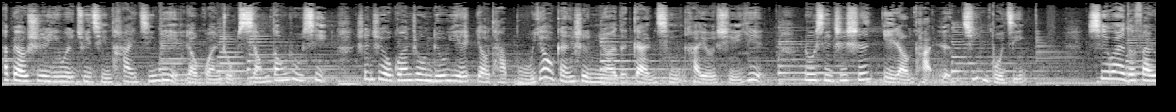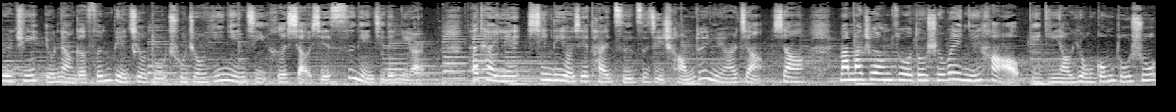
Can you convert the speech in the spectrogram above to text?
他表示，因为剧情太激烈，让观众相当入戏，甚至有观众留言要他不要干涉女儿的感情还有学业。入戏之深，也让他忍俊不禁。戏外的范瑞君有两个分别就读初中一年级和小学四年级的女儿。他坦言，心里有些台词自己常对女儿讲，像“妈妈这样做都是为你好，一定要用功读书，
